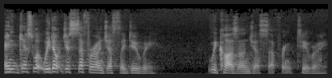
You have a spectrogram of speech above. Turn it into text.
And guess what? We don't just suffer unjustly, do we? We cause unjust suffering too, right?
